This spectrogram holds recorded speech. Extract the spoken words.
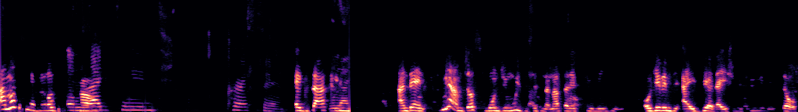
I'm not talking about the crowd. enlightened person. Exactly. Like- And then me, I'm just wondering who is the person that now started filming him or gave him the idea that he should be filming himself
